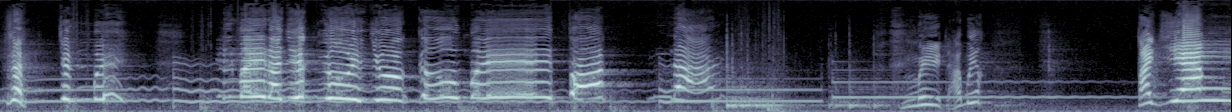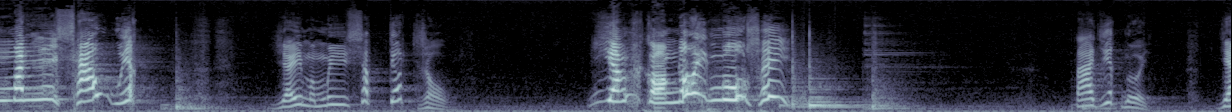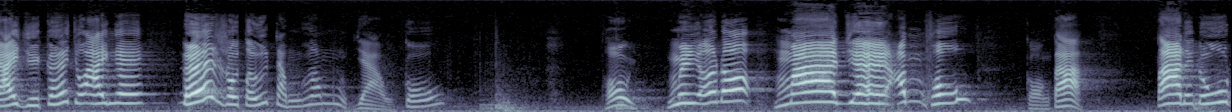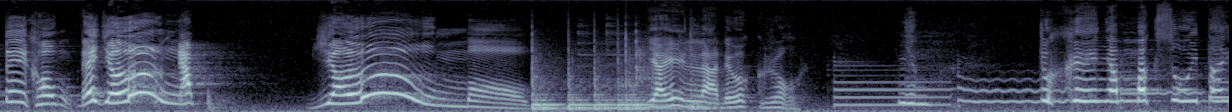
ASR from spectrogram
rằng chính mi mi đã giết người vừa cứu mi mi đã biết. Ta gian manh xáo quyệt. Vậy mà mi sắp chết rồi. Vẫn còn nói ngu si. Ta giết người. Dạy gì kế cho ai nghe để rồi tự trồng gông vào cố. Thôi, mi ở đó mà về âm phủ. Còn ta ta đi đủ trí khôn để giữ ngọc giữ mồm Vậy là được rồi. Nhưng Trước khi nhắm mắt xuôi tay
